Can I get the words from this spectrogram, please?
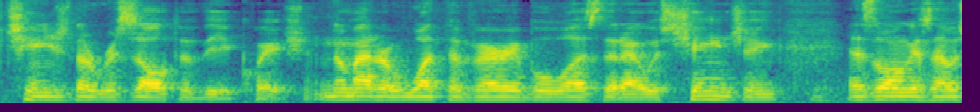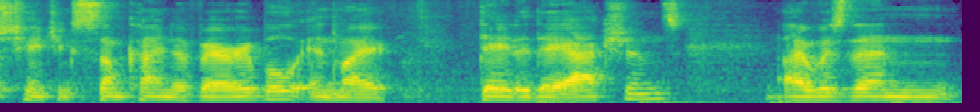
change the result of the equation. No matter what the variable was that I was changing, as long as I was changing some kind of variable in my day to day actions, I was then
